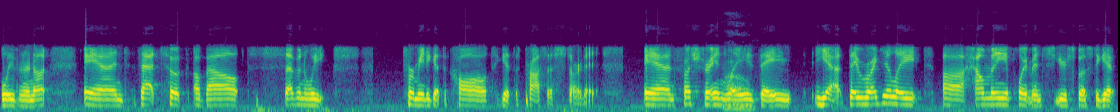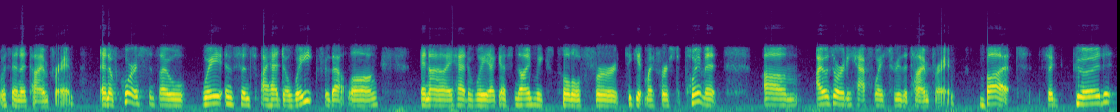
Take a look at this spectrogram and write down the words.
believe it or not, and that took about seven weeks for me to get the call to get the process started. And frustratingly, wow. they yeah they regulate uh, how many appointments you're supposed to get within a time frame. And of course, since I wait and since I had to wait for that long, and I had to wait I guess nine weeks total for to get my first appointment, um, I was already halfway through the time frame. But the good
